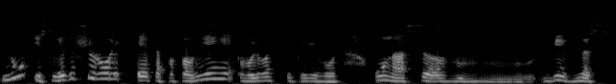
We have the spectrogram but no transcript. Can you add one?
Ну и следующий ролик – это пополнение, вывод и перевод. У нас э, бизнес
